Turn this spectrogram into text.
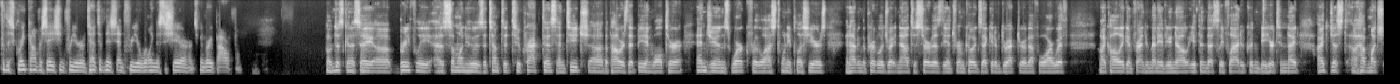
for this great conversation, for your attentiveness, and for your willingness to share. It's been very powerful. I'm just going to say uh, briefly, as someone who has attempted to practice and teach uh, the powers that be in Walter and June's work for the last 20 plus years, and having the privilege right now to serve as the interim co-executive director of FOR with my colleague and friend who many of you know, Ethan Vesely-Flad, who couldn't be here tonight. I just uh, have much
